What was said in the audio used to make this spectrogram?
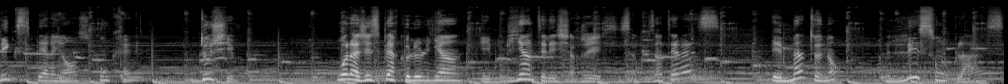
l'expérience concrète de chez vous. Voilà, j'espère que le lien est bien téléchargé si ça vous intéresse. Et maintenant, laissons place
